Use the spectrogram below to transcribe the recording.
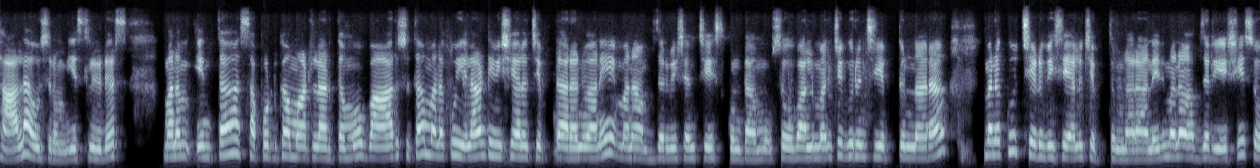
చాలా అవసరం. ఎస్ లీడర్స్ మనం ఎంత సపోర్ట్గా మాట్లాడతామో వారు సుతా మనకు ఎలాంటి విషయాలు చెప్తారని అని మనం అబ్జర్వేషన్ చేసుకుంటాము. సో వాళ్ళు మంచి గురించి చెప్తున్నారా? మనకు చెడు విషయాలు చెప్తున్నారా అనేది మనం అబ్జర్వ్ చేసి సో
